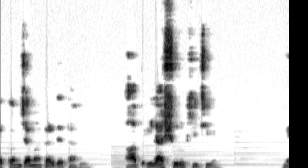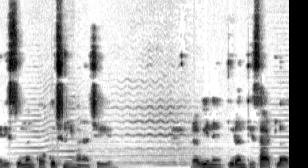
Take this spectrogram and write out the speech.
रकम जमा कर देता हूँ। आप इलाज शुरू कीजिए। मेरी सुमन को कुछ नहीं होना चाहिए। रवि ने तुरंत ही साठ लाख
